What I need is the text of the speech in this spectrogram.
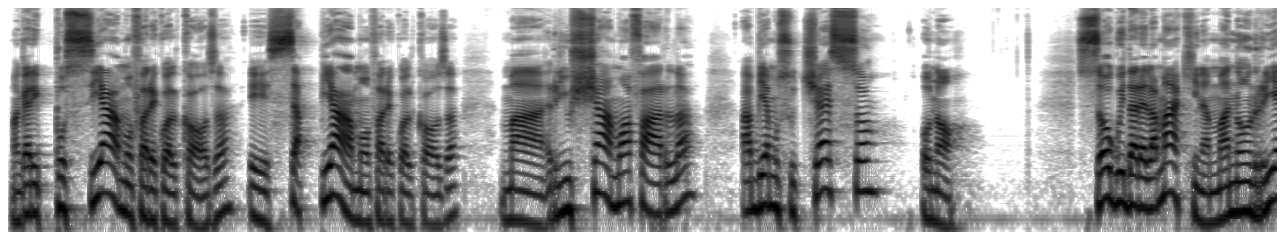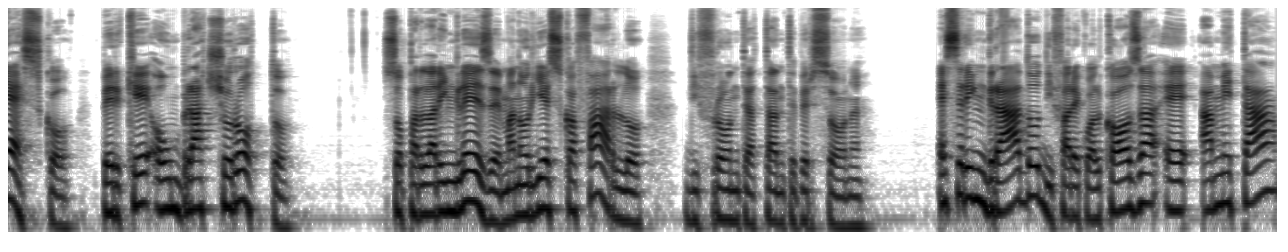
Magari possiamo fare qualcosa e sappiamo fare qualcosa, ma riusciamo a farla? Abbiamo successo o no? So guidare la macchina, ma non riesco perché ho un braccio rotto. So parlare inglese, ma non riesco a farlo di fronte a tante persone. Essere in grado di fare qualcosa è a metà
